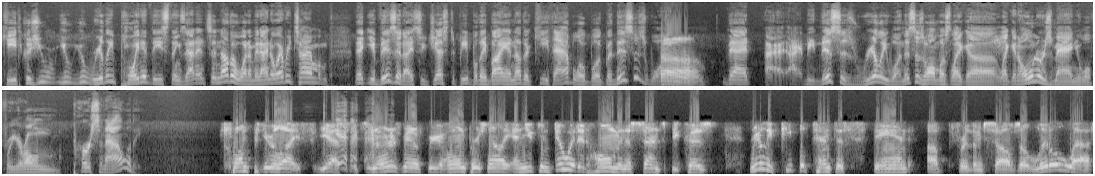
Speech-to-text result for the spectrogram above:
Keith, because you, you you really pointed these things out. And it's another one. I mean, I know every time that you visit, I suggest to people they buy another Keith Ablow book, but this is one. Oh. That I, I mean, this is really one. This is almost like a like an owner's manual for your own personality. Trump your life. Yes, it's an owner's manual for your own personality, and you can do it at home in a sense because really people tend to stand up for themselves a little less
